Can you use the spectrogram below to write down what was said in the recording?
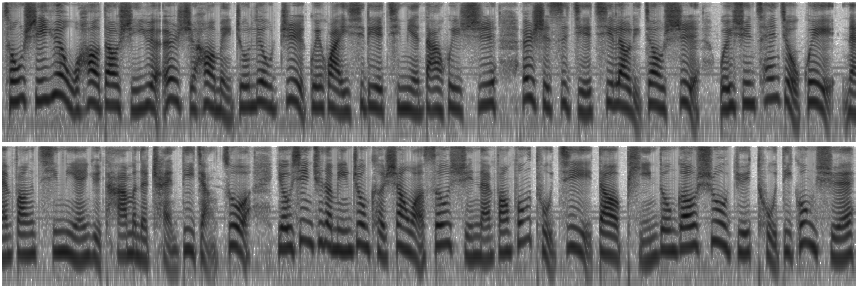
从十一月五号到十一月二十号，每周六日规划一系列青年大会师、二十四节气料理教室、微醺餐酒会、南方青年与他们的产地讲座。有兴趣的民众可上网搜寻南。防风土季到屏东高速与土地共学，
